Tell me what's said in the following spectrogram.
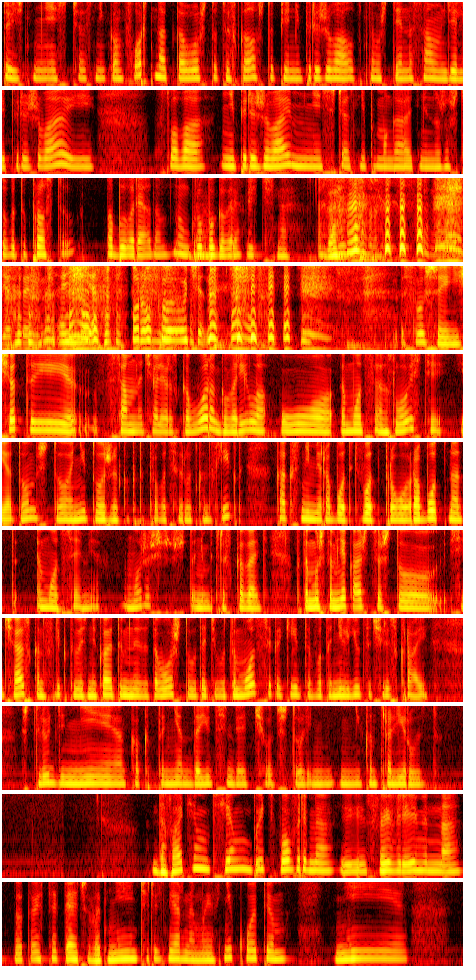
То есть мне сейчас некомфортно от того, что ты сказал, чтобы я не переживала, потому что я на самом деле переживаю, и слова «не переживай» мне сейчас не помогают. Мне нужно, чтобы ты просто побыл рядом, ну, грубо да, говоря. Отлично. Да. Молодец, Арина. Yes, урок выучен. Слушай, еще ты в самом начале разговора говорила о эмоциях злости и о том, что они тоже как-то провоцируют конфликт. Как с ними работать? Вот про работу над эмоциями. Можешь что-нибудь рассказать? Потому что мне кажется, что сейчас конфликты возникают именно из-за того, что вот эти вот эмоции какие-то, вот они льются через край, что люди не как-то не отдают себе отчет, что ли, не контролируют. Давать им всем быть вовремя и своевременно. Ну, то есть, опять же, вот не чрезмерно мы их не копим, не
